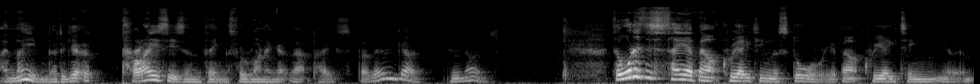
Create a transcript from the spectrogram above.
I may even be able to get prizes and things for running at that pace. But there we go. Who knows? So, what does this say about creating the story, about creating, you know,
